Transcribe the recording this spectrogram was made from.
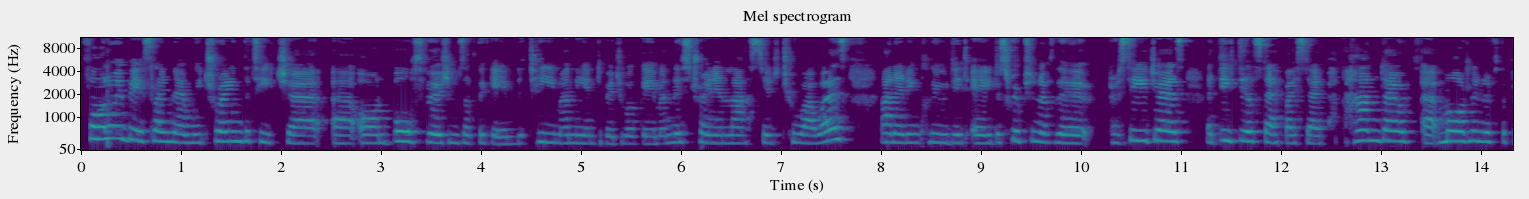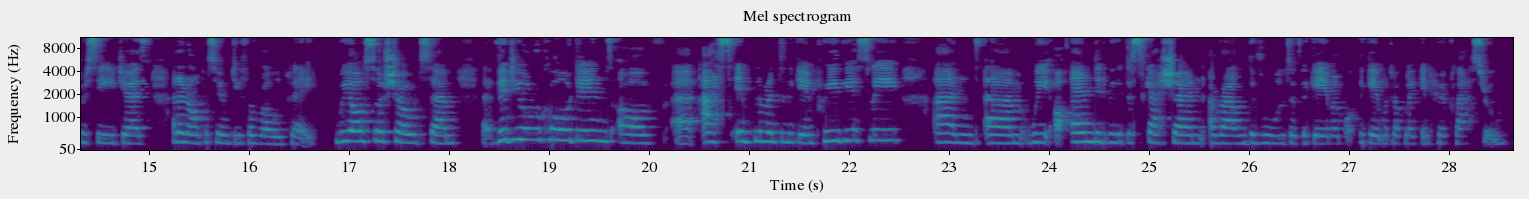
Following baseline then, we trained the teacher uh, on both versions of the game, the team and the individual game, and this training lasted two hours and it included a description of the procedures, a detailed step-by-step -step handout, uh, modelling of the procedures and an opportunity for role play. We also showed some uh, video recordings of uh, us implementing the game previously and um, we ended with a discussion around the rules of the game and what the game would look like in her classroom.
